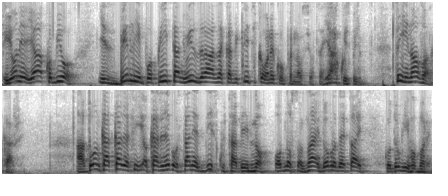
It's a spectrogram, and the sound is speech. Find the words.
I on je jako bio izbirljiv po pitanju izraza kad bi kritikao nekog prenosioca. Jako izbirljiv. Fihi nazar kaže. A to on kad kaže, kaže njegov stanje diskutabilno, odnosno zna i dobro da je taj kod drugih oboren.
